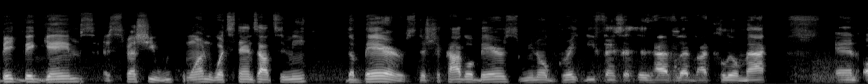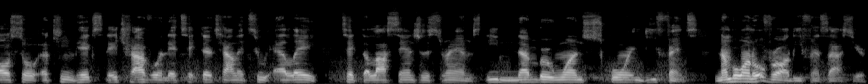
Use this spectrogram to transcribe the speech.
Big, big games, especially week one. What stands out to me? The Bears, the Chicago Bears. We know great defense that they have, led by Khalil Mack and also Akiem Hicks. They travel and they take their talent to LA, take the Los Angeles Rams, the number one scoring defense, number one overall defense last year,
